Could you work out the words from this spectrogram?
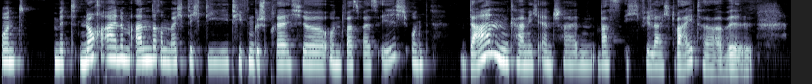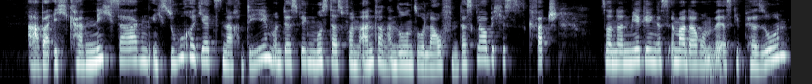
und mit noch einem anderen möchte ich die tiefen Gespräche und was weiß ich und dann kann ich entscheiden, was ich vielleicht weiter will. Aber ich kann nicht sagen, ich suche jetzt nach dem und deswegen muss das von Anfang an so und so laufen. Das glaube ich ist Quatsch, sondern mir ging es immer darum, wer ist die Person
